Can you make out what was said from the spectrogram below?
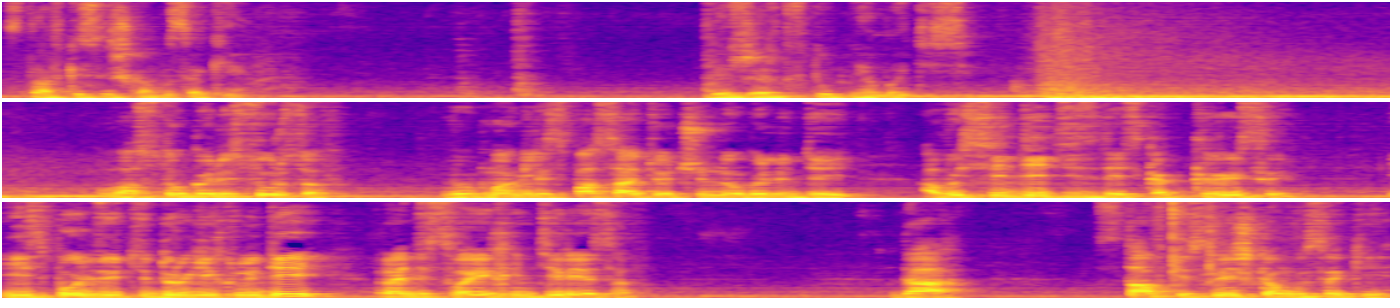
Ставки слишком высоки. Без жертв тут не обойтись. У вас столько ресурсов, вы могли спасать очень много людей, а вы сидите здесь как крысы и используете других людей ради своих интересов. Да, ставки слишком высоки.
